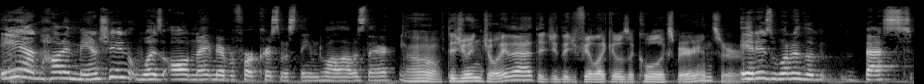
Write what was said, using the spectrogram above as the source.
really? And Haunted Mansion was all Nightmare Before Christmas themed while I was there. Oh, did you enjoy that? Did you did you feel like it was a cool experience or It is one of the best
